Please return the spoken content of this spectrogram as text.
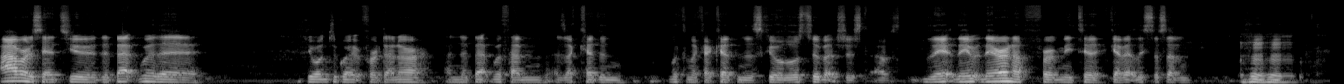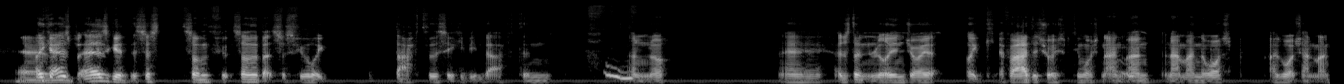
I already said to you the bit with the you want to go out for dinner and the bit with him as a kid and looking like a kid in the school. Those two bits just they they they're enough for me to give it at least a seven. like Um, it is, it is good. It's just some some of the bits just feel like daft for the sake of being daft, and I don't know. Uh, I just didn't really enjoy it. Like if I had the choice between watching Ant Man and Ant Man the Wasp, I'd watch Ant Man.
